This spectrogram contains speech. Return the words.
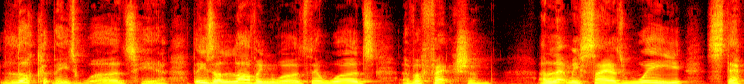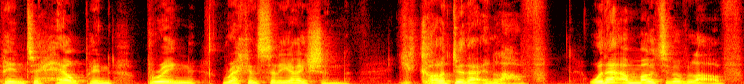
Look at these words here. These are loving words, they're words of affection. And let me say, as we step into helping bring reconciliation, you've got to do that in love. Without a motive of love,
